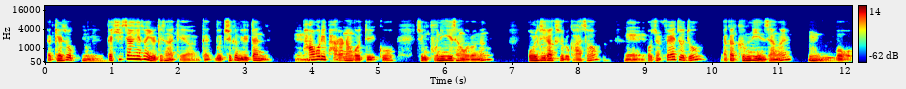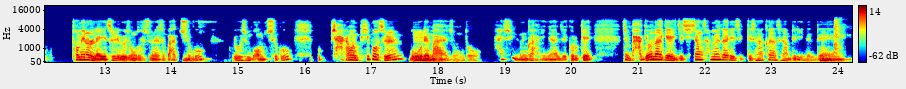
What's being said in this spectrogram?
그러니까 계속 음. 그러니까 시장에서는 이렇게 생각해요. 그러니까 뭐 지금 일단 예. 파월이 발언한 것도 있고 지금 분위기상으로는 골디락스로 가서 예. 뭐좀 페드도 약간 금리 인상을 음. 뭐 터미널 레이트를 요 정도 수준에서 맞추고 음. 그리고 좀 멈추고 뭐 잘하면 피벗을 뭐 올해 말 음. 정도 할 수 있는 거 아니냐 이제 그렇게 좀 막연하게 이제 시장 참여달이 이렇게 생각하는 사람들이 있는데 음.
